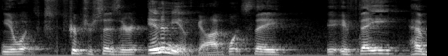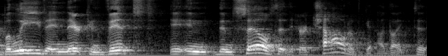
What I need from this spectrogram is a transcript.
you know, what Scripture says they're an enemy of God once they, if they have believed and they're convinced in themselves that they're a child of God. Like to,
